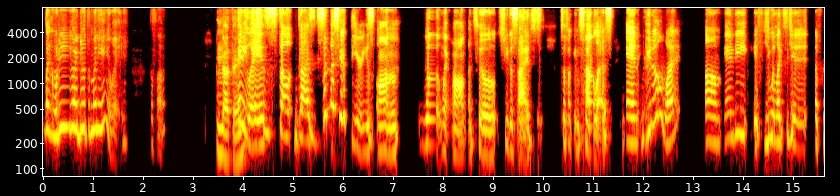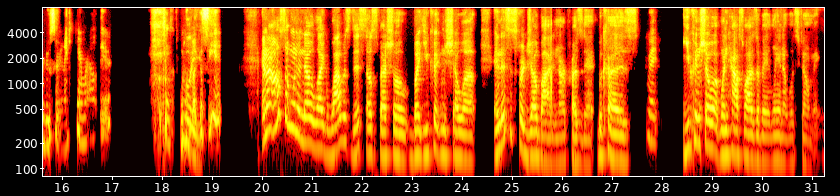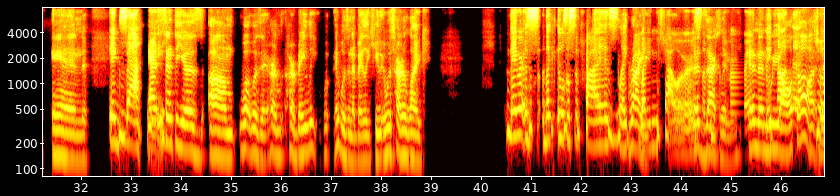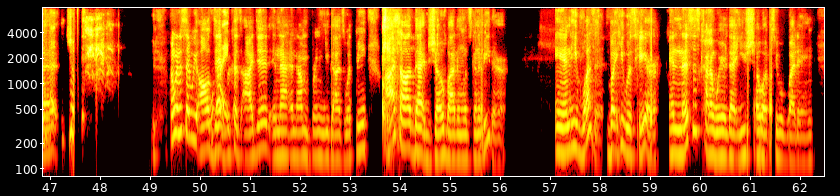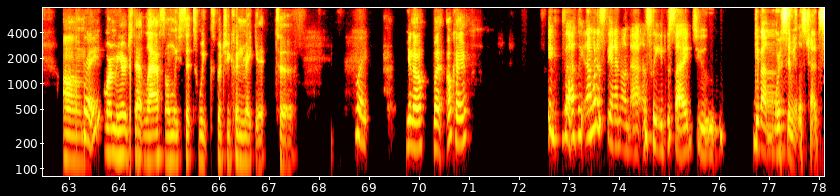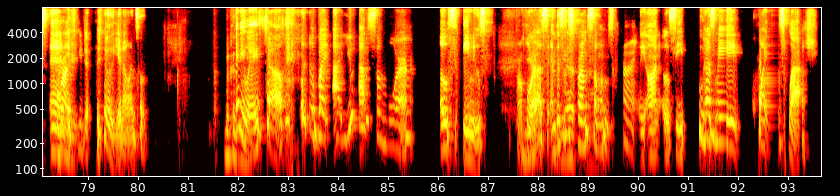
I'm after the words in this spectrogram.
Like, what are you gonna do with the money anyway? The fuck? Nothing. Anyways, so guys, send us your theories on what went wrong until she decides to fucking tell us. And you know what? Um, Andy, if you would like to get a producer and a camera out there, like to see it. And I also want to know, like, why was this so special, but you couldn't show up? And this is for Joe Biden, our president, because right, you can show up when Housewives of Atlanta was filming, and Exactly. At Cynthia's um what was it? Her her Bailey it wasn't a Bailey Q. It was her like they were like it was a surprise like right. wedding shower exactly right? and then they we all thought that i'm going to say we all did right. because i did and that and i'm bringing you guys with me i thought that joe biden was going to be there and he wasn't but he was here and this is kind of weird that you show up to a wedding um right or a marriage that lasts only six weeks but you couldn't make it to right you know but okay exactly i'm going to stand on that until you decide to give out more stimulus checks and right. if you do you know until because anyways child but uh, you have some more oc news for, for yes, us and this yes. is from someone who's currently on oc who has made quite the splash.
